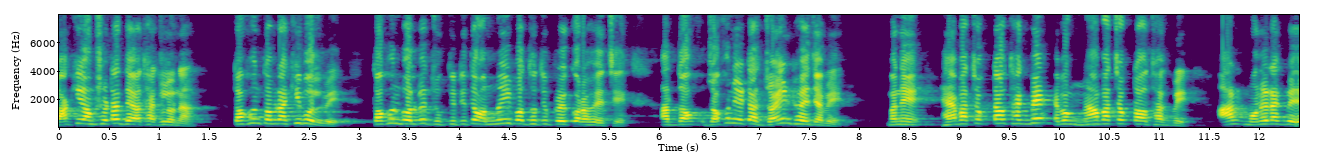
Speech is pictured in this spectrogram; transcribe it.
বাকি অংশটা দেওয়া থাকল না। তখন তোমরা কি বলবে? তখন বলবে যুক্তিটিতে অন্যই পদ্ধতি প্রয়োগ করা হয়েছে। আর যখন এটা জয়েন্ট হয়ে যাবে মানে হ্যাঁ বাচকটাও থাকবে এবং না বাচকটাও থাকবে। আর মনে রাখবে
